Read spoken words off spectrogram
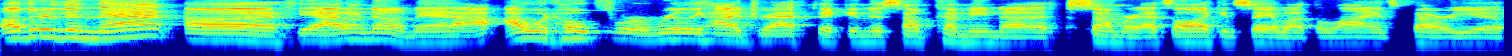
Other than that, uh, yeah, I don't know, man. I, I would hope for a really high draft pick in this upcoming uh, summer. That's all I can say about the Lions if I were you.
